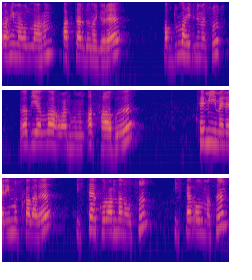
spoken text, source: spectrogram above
rahimahullah'ın aktardığına göre Abdullah İbni Mesud radıyallahu anh'unun ashabı temimeleri, muskaları ister Kur'an'dan olsun ister olmasın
